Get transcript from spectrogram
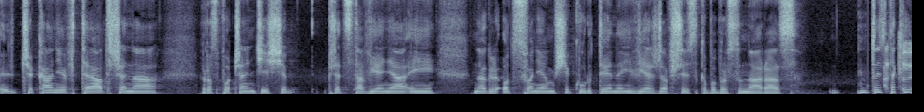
yy, czekanie w teatrze na rozpoczęcie się przedstawienia i nagle odsłaniają się kurtyny i wjeżdża wszystko po prostu naraz. No to jest A to, taki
